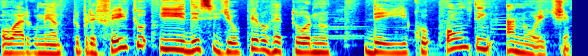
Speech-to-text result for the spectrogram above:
o argumento do prefeito e decidiu pelo retorno de ICO ontem à noite.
